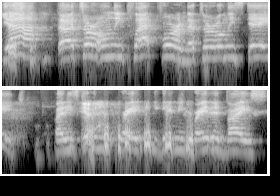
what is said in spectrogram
Yeah, that's our only platform. That's our only stage. But he's given me great, he gave me great advice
